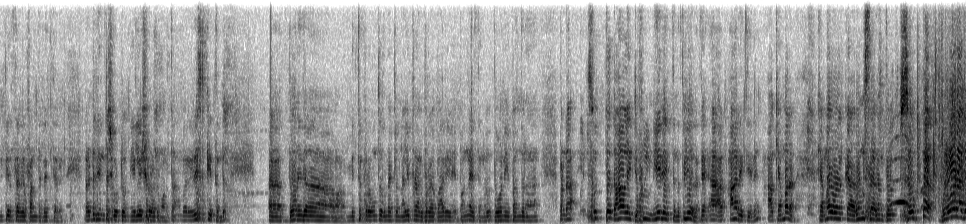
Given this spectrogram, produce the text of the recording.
ನಿತಿನ್ ಸರ್ಗೆ ಫಂದಲ್ಲಿ ಎತ್ತಾರೆ ರಡ್ಡದಿಂತ ಶೂಟು ನೀಲೇಶ್ವರ ಮಲ್ತ ಬರೀ ರಿಸ್ಕ್ ಇತ್ತಂಡು ಧೋನಿದ, ಮಿತ್ರಪುರ ಉಂತದ ಮೆಟ್ಲು ನಲಿಪುನಾಗ ಪುರ ಬಾರಿ ಭಂಗ ಇತ್ತಂಡು ಧೋನಿ, ಪಂದನ, ಪಂಡ, ಸುತ್ತ ದಾಳಿಂಜಿ ಫುಲ್ ನೀರು ಇತ್ತಂಡು ತಿಳಿಯರತ್ತೆ ಆ ರೀತಿ ಇದೆ. ಆ camera camera work Arun sir ಅಂತೂ ಸೂಪರ್ ಜೋರಾದ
